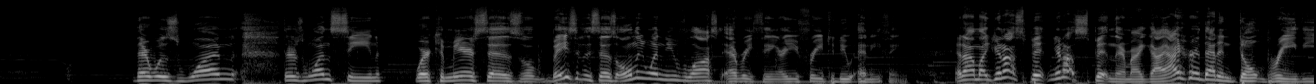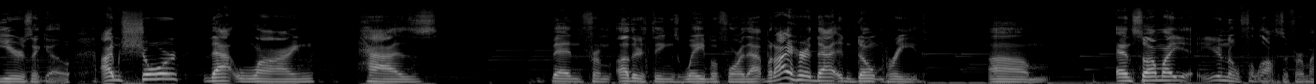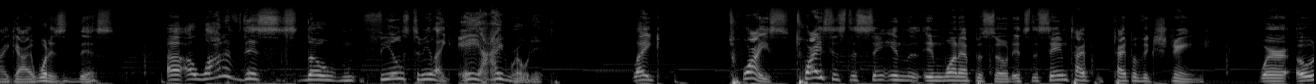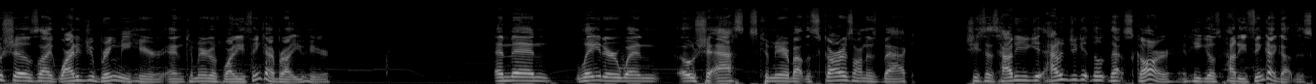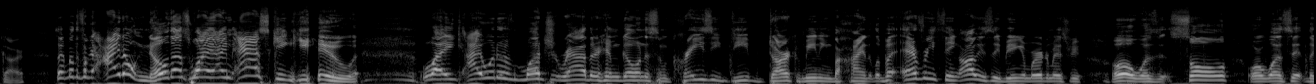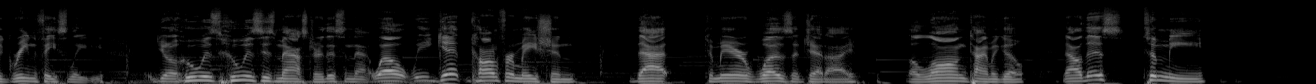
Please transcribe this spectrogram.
there was one, there's one scene where Kamir says, basically says, "Only when you've lost everything are you free to do anything." And I'm like, you're not spitting, you're not spitting there, my guy. I heard that in Don't Breathe years ago. I'm sure that line has been from other things way before that, but I heard that in Don't Breathe. Um, and so I'm like, you're no philosopher, my guy. What is this? Uh, a lot of this though feels to me like AI wrote it. Like twice, twice it's the same in the in one episode. It's the same type type of exchange where Osha is like, "Why did you bring me here?" And Kamir goes, "Why do you think I brought you here?" And then later, when Osha asks Kamir about the scars on his back, she says, "How do you get? How did you get th- that scar?" And he goes, "How do you think I got this scar?" It's like, motherfucker, I don't know. That's why I'm asking you. Like, I would have much rather him go into some crazy, deep, dark meaning behind it. But everything, obviously, being a murder mystery. Oh, was it Sol or was it the green face lady? You know, who is who is his master? This and that. Well, we get confirmation that Kamir was a Jedi a long time ago. Now, this to me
